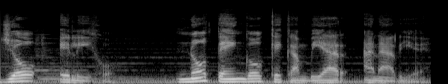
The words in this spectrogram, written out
Yo elijo no tengo que cambiar a nadie.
